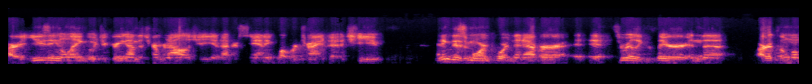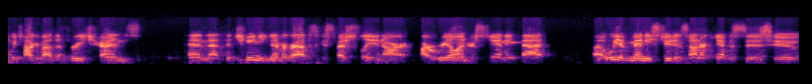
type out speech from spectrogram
are using the language, agreeing on the terminology, and understanding what we're trying to achieve. I think this is more important than ever. It's really clear in the article when we talk about the three trends and that the changing demographics, especially in our, our real understanding that uh, we have many students on our campuses who,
